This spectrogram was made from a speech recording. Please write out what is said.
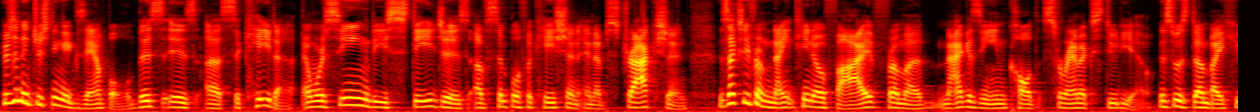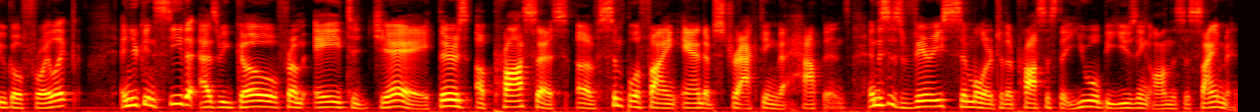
Here's an interesting example. This is a cicada, and we're seeing these stages of simplification and abstraction. This is actually from 1905 from a magazine called Ceramic Studio. This was done by Hugo Froelich. And you can see that as we go from A to J, there's a process of simplifying and abstracting that happens. And this is very similar to the process that you will be using on this assignment.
